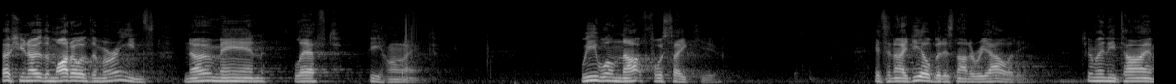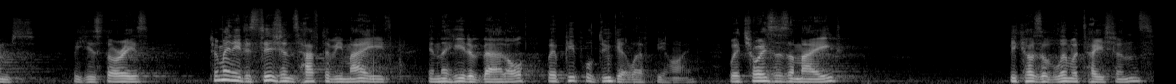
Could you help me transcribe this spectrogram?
Perhaps you know the motto of the Marines no man left behind. We will not forsake you. It's an ideal, but it's not a reality. Too many times we hear stories, too many decisions have to be made in the heat of battle where people do get left behind, where choices are made because of limitations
